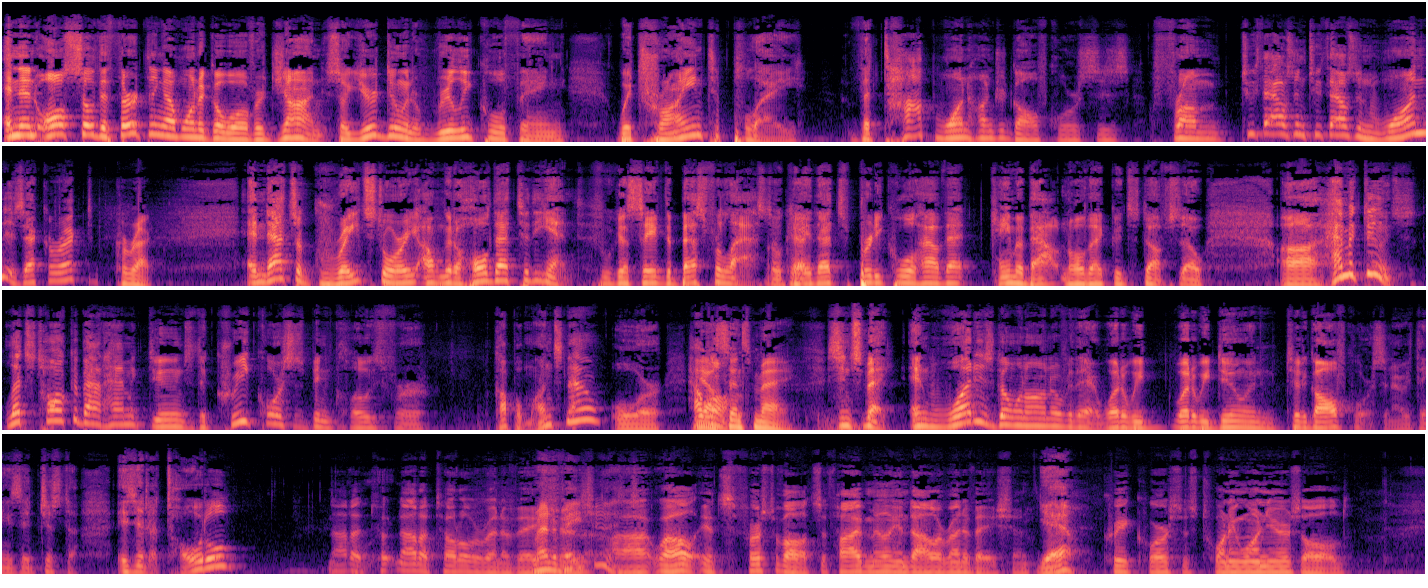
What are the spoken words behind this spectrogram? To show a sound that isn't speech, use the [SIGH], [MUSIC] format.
and then also the third thing I want to go over, John. So you're doing a really cool thing with trying to play the top 100 golf courses from 2000, 2001. Is that correct? Correct. And that's a great story. I'm going to hold that to the end. We're going to save the best for last. Okay. Okay. That's pretty cool how that came about and all that good stuff. So, uh, Hammock Dunes. Let's talk about Hammock Dunes. The Creek course has been closed for a couple months now or how yeah, long? since May. since May. And what is going on over there? What are we what are we doing to the golf course and everything? Is it just a is it a total? Not a to- not a total renovation. Renovation? Uh, well, it's first of all, it's a five million dollar renovation. Yeah. Creek Course is twenty one years old,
